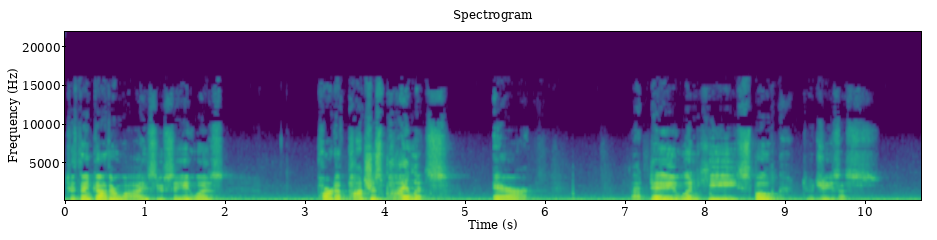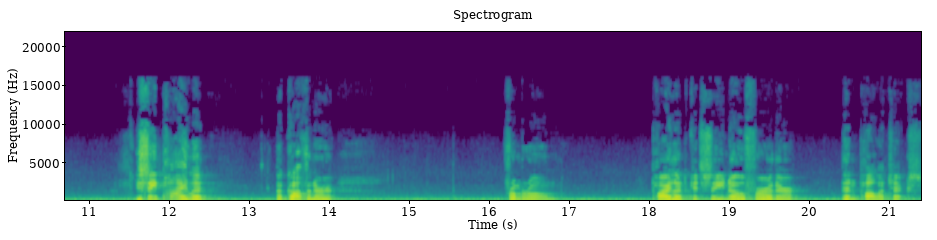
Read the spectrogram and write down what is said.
To think otherwise, you see, was part of Pontius Pilate's error. That day when he spoke to Jesus. You see, Pilate, the governor from Rome, Pilate could see no further than politics.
